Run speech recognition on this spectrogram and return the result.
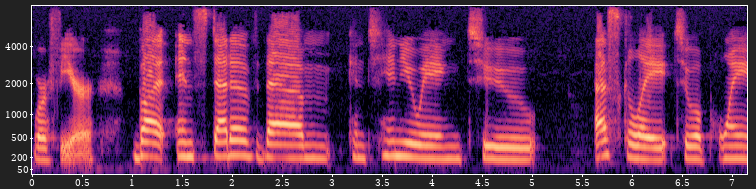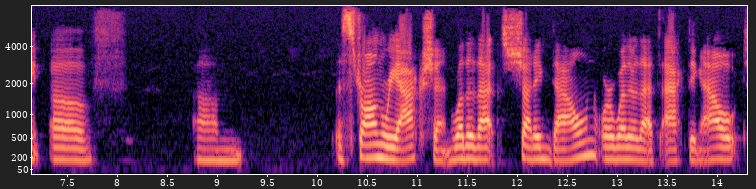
or fear. But instead of them continuing to escalate to a point of um, a strong reaction, whether that's shutting down or whether that's acting out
